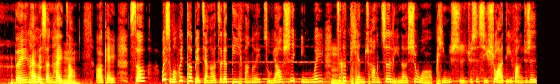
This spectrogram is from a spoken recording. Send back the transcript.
对，还会生海藻。OK，so、为什么会特别讲到这个地方嘞？主要是因为这个天窗这里呢，是我平时就是洗漱的地方，就是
